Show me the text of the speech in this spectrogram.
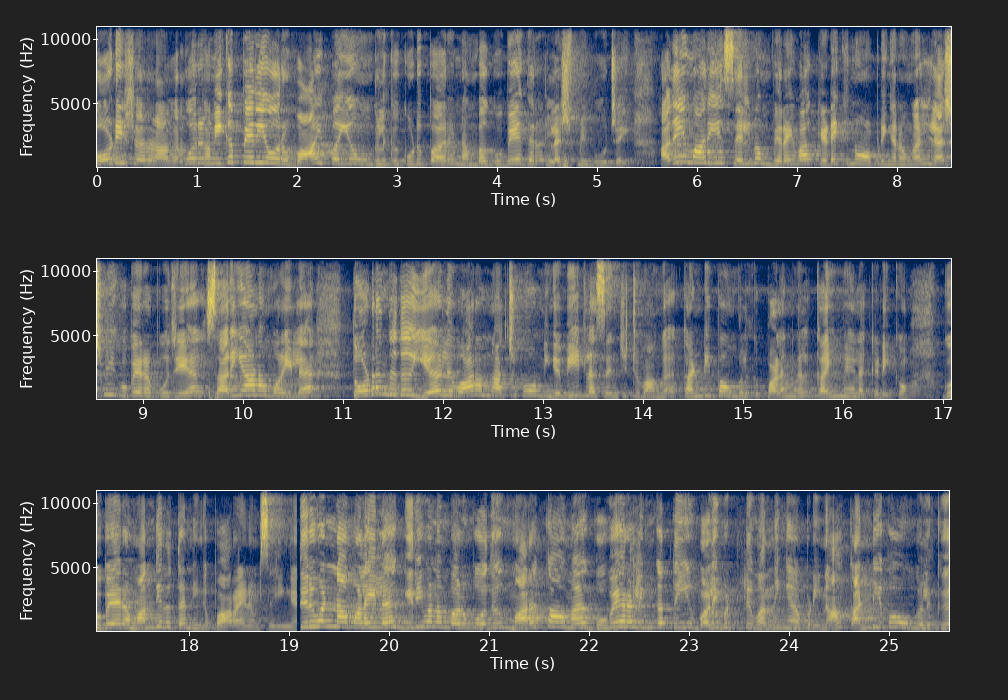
கோடீஸ்வரர் ஆகிற ஒரு மிகப்பெரிய ஒரு வாய்ப்பையும் உங்களுக்கு கொடுப்பாரு நம்ம குபேதரர் லட்சுமி பூஜை. அதே மாதிரி செல்வம் விரைவாக கிடைக்கணும் அப்படிங்கிறவங்க லக்ஷ்மி குபேர பூஜையை சரியான முறையில் தொடர்ந்தது ஏழு வாரம் நாச்சுக்கும் நீங்கள் வீட்டில் செஞ்சுட்டு வாங்க. கண்டிப்பாக உங்களுக்கு பலன்கள் கை மேலே கிடைக்கும். குபேர மந்திரத்தை நீங்கள் பாராயணம் செய்யுங்க. திருவண்ணாமலையில் கிரிவலம் வரும்போது மறக்காமல் குபேரலிங்கத்தையும் வழிபட்டுட்டு வந்தீங்க அப்படின்னா கண்டிப்பாக உங்களுக்கு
